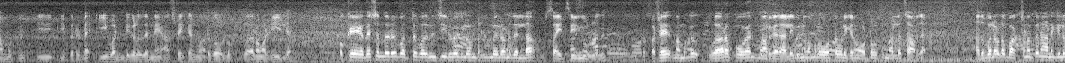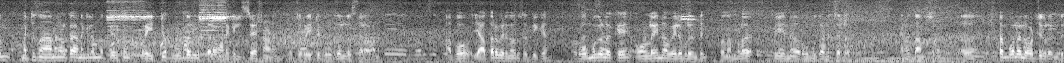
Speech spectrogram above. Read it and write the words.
നമുക്ക് ഈ ഇവരുടെ ഈ വണ്ടികൾ തന്നെ ആശ്രയിക്കാൻ മാർഗമുള്ളൂ. വേറെ വഴിയില്ല. ഒക്കെ ഏകദേശം ഒരു പത്ത് പതിനഞ്ച് ഇരുപത് കിലോമീറ്ററിനുള്ളിലാണ് ഇതെല്ലാം സൈറ്റ് സീയിങ് ഉള്ളത്. പക്ഷേ നമുക്ക് വേറെ പോകാൻ മാർഗമില്ല. അല്ലെങ്കിൽ പിന്നെ നമ്മൾ ഓട്ടോ വിളിക്കണം. ഓട്ടോക്ക് നല്ല ചാർജാണ് അതുപോലെ അവിടെ ഭക്ഷണത്തിനാണെങ്കിലും മറ്റു സാധനങ്ങൾക്കാണെങ്കിലും അത്യാവശ്യം റേറ്റ് കൂടുതലുള്ള സ്ഥലമാണ്. ഹിൽ സ്റ്റേഷനാണ് കുറച്ച് റേറ്റ് കൂടുതലുള്ള സ്ഥലമാണ്. അപ്പോൾ യാത്ര വരുന്നവർ ശ്രദ്ധിക്കുക റൂമുകളൊക്കെ ഓൺലൈൻ അവൈലബിൾ ഉണ്ട് ഇപ്പോൾ നമ്മൾ പിന്നെ റൂം കാണിച്ചല്ലോ ഞങ്ങൾ താമസം അത് ഇഷ്ടംപോലെ ലോഡ്ജുകളുണ്ട്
